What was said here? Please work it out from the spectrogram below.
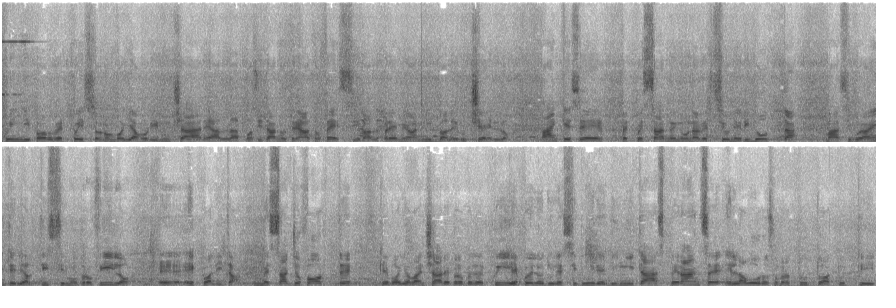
Quindi proprio per questo non vogliamo rinunciare al Positano Teatro Festival, premio Annibale Ruccello, anche se per quest'anno in una versione ridotta, ma sicuramente di altissimo profilo eh, e qualità. Un messaggio forte che voglio lanciare proprio da qui è quello di restituire dignità, speranza e lavoro soprattutto a tutti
